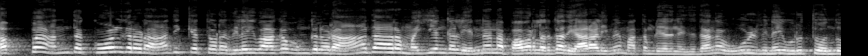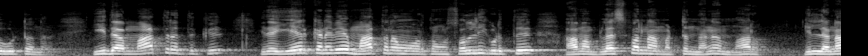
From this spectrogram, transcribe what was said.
அப்போ அந்த கோள்களோட ஆதிக்கத்தோட விளைவாக உங்களோட ஆதார மையங்கள் என்னென்ன பவரில் இருக்கோ அது யாராலையுமே மாற்ற முடியாதுங்க. இதுதாங்க ஊழ்வினை உருத்து வந்து ஊட்டோம் இதை மாற்றுறதுக்கு இதை ஏற்கனவே மாற்றினவன் ஒருத்தவன் சொல்லி கொடுத்து அவன் ப்ளஸ் பண்ணால் மட்டும்தாங்க மாறும். இல்லைன்னா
